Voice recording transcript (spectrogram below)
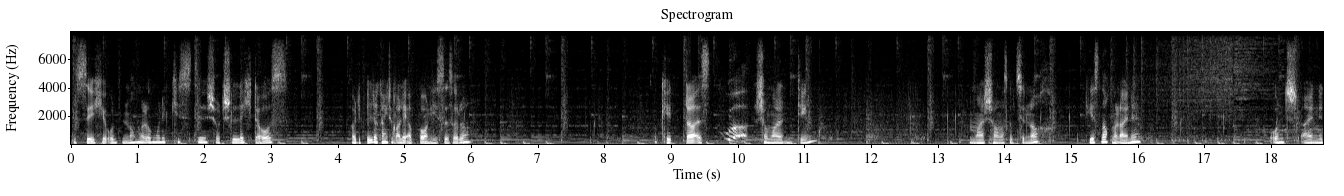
Jetzt sehe ich hier unten nochmal irgendwo eine Kiste. Schaut schlecht aus. Aber die Bilder kann ich doch alle abbauen, hieß es, oder? Okay, da ist uh, schon mal ein Ding. Mal schauen, was gibt's hier noch? Hier ist nochmal eine. Und eine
